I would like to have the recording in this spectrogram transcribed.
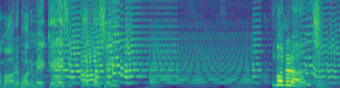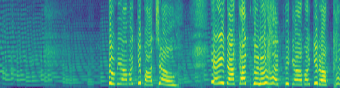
আমার বন মে কেড়ে চিৎকার করছে? বনরাজ। তুমি আমাকে বাঁচাও। এই ডাকাতগুলোর হাত থেকে আমাকে রক্ষা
